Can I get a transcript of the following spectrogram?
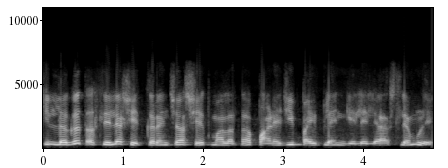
की लगत असलेल्या शेतकऱ्यांच्या शेतमालाला पाण्याची पाईपलाईन गेलेल्या असल्यामुळे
